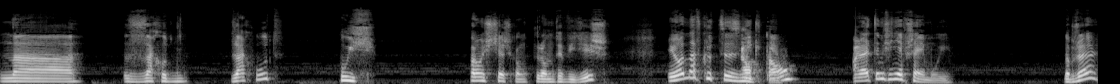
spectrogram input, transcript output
na zachód. Zachód? Pójść tą ścieżką, którą ty widzisz. I ona wkrótce zniknie. Ale tym się nie przejmuj. Dobrze?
